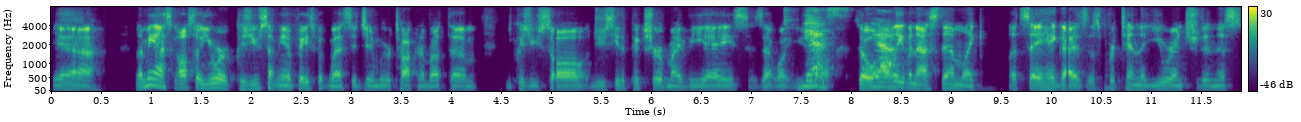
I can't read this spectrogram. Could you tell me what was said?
Yeah. Let me ask also you were because you sent me a Facebook message and we were talking about them because you saw do you see the picture of my VAs? Is that what you Yes. saw? So Yeah. I'll even ask them like let's say, hey guys, let's pretend that you were interested in this.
